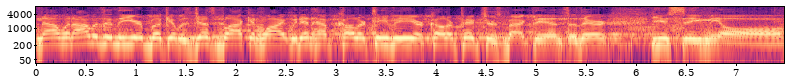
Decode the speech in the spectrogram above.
Now, when I was in the yearbook, it was just black and white. We didn't have color TV or color pictures back then. So there you see me all.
